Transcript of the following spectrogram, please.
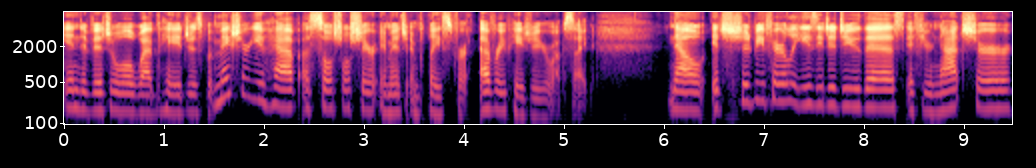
individual web pages, but make sure you have a social share image in place for every page of your website. Now, it should be fairly easy to do this. If you're not sure,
